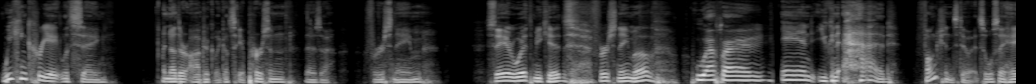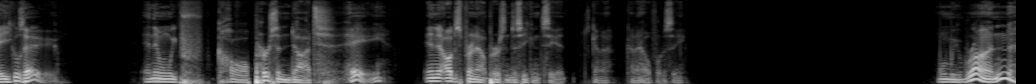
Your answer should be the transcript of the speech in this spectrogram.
We can create, let's say, another object, like let's say a person that is a first name. Say it with me, kids. First name of Wi-Fi. And you can add functions to it. So we'll say hey equals hey. And then when we call person dot hey, and I'll just print out person just so you can see it. It's kind of kind of helpful to see. When we run,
